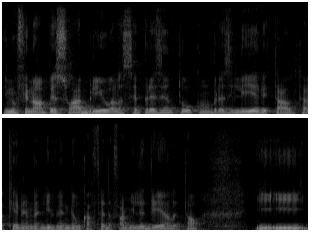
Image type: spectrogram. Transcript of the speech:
E no final a pessoa abriu, ela se apresentou como brasileira e tal, estava querendo ali vender um café da família dela e tal. E,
